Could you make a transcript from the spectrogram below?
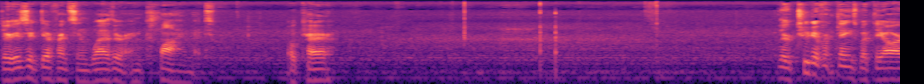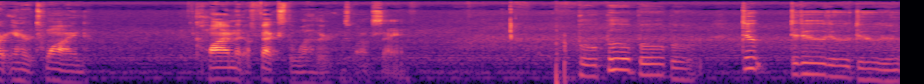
There is a difference in weather and climate. Okay. they're two different things, but they are intertwined. Climate affects the weather, is what I'm saying. Boo boo boo boo. Do do do do do.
